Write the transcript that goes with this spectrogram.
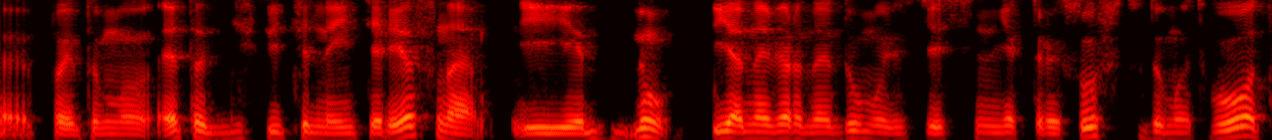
Э, поэтому это действительно интересно. И, ну, я, наверное, думаю, здесь некоторые слушают и думают, вот,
